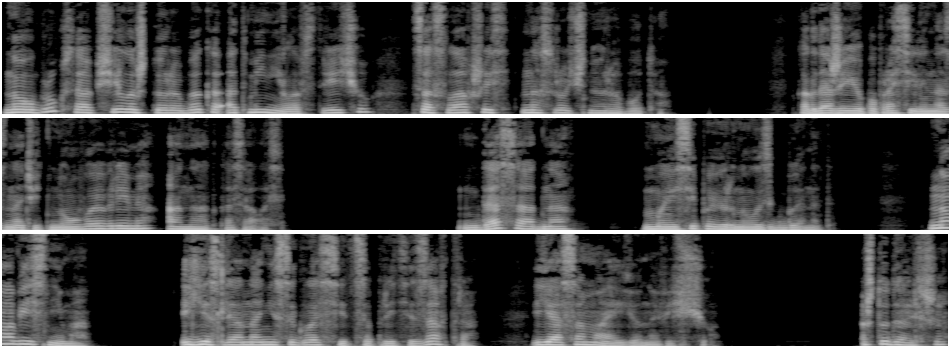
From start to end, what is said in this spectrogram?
Но Брук сообщила, что Ребекка отменила встречу, сославшись на срочную работу. Когда же ее попросили назначить новое время, она отказалась. Досадно. Мэйси повернулась к Беннет но объяснимо. Если она не согласится прийти завтра, я сама ее навещу. «Что дальше?»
